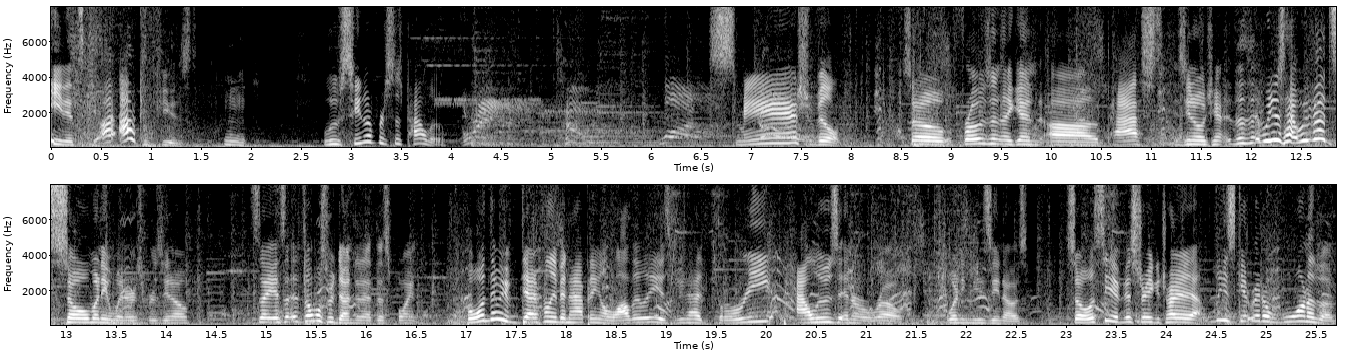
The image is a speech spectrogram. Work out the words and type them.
mean? It's I, I'm confused. Lucina versus Palu. Smashville. So Frozen again, uh, past Xeno. We just have we've had so many winners for Xeno. It's, like, it's, it's almost redundant at this point. But one thing we've definitely been happening a lot lately is we've had three Palus in a row winning these Xenos. So let's see if Mystery can try to at least get rid of one of them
